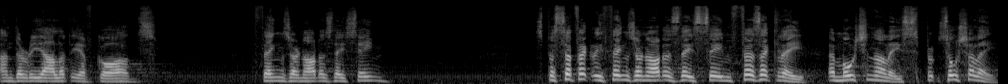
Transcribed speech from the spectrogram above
and the reality of God's. Things are not as they seem. Specifically, things are not as they seem physically, emotionally, sp- socially.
